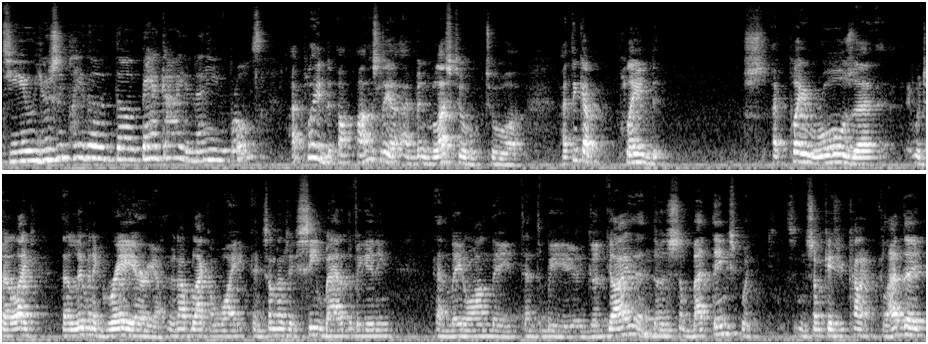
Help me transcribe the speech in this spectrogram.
do you usually play the the bad guy in many roles? I played uh, honestly. I've been blessed to to. Uh, I think I've played. I play roles that which I like that live in a gray area. They're not black and white, and sometimes they seem bad at the beginning, and later on they tend to be a good guy that does some bad things. But in some cases, you're kind of glad that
